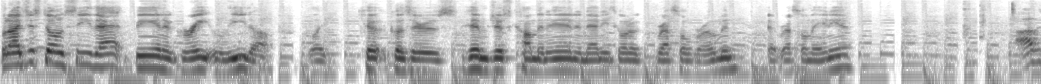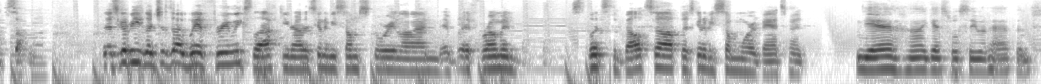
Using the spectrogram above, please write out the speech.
But I just don't see that being a great lead up. Like, because there's him just coming in and then he's going to wrestle Roman at WrestleMania. Uh, it's something. there's gonna be. There's just like we have three weeks left. You know, there's gonna be some storyline. If, if Roman splits the belts up, there's gonna be some more advancement. Yeah, I guess we'll see what happens.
